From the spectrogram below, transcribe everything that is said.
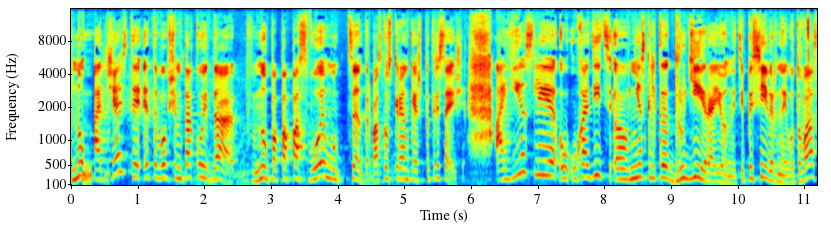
Ну, отчасти это, в общем, такой, да, ну, по- по- по-своему центр. Московский район, конечно, потрясающий. А если уходить э, в несколько другие районы, типа северные, вот у вас...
